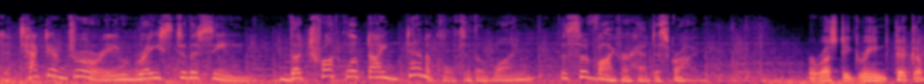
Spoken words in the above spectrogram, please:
Detective Drury raced to the scene. The truck looked identical to the one the survivor had described. A rusty green pickup.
